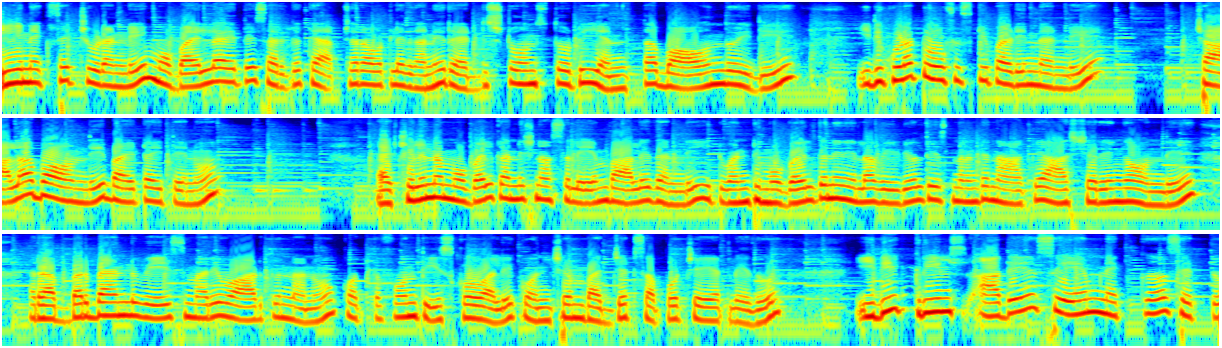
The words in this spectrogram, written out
ఈ నెక్ సెట్ చూడండి. మొబైల్లో అయితే సరిగ్గా క్యాప్చర్ అవ్వట్లేదు కానీ రెడ్ స్టోన్స్ తోటి ఎంత బాగుందో ఇది. ఇది కూడా టూ ఫిఫ్టీ పడిందండి. చాలా బాగుంది బయట అయితేను యాక్చువల్లీ నా మొబైల్ కండిషన్ అసలు ఏం బాగాలేదండి ఇటువంటి మొబైల్తో నేను ఇలా వీడియోలు తీస్తున్నానంటే నాకే ఆశ్చర్యంగా ఉంది. రబ్బర్ బ్యాండ్లు వేసి మరీ వాడుతున్నాను. కొత్త ఫోన్ తీసుకోవాలి. కొంచెం బడ్జెట్ సపోర్ట్ చేయట్లేదు. ఇది గ్రీన్ అదే సేమ్ నెక్ సెట్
